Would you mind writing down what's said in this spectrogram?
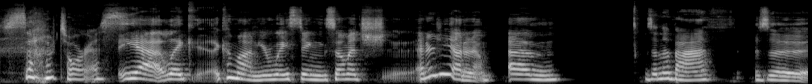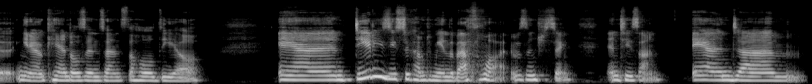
So Taurus. Yeah, like come on, you're wasting so much energy. I don't know. Um, I was in the bath. It's a you know candles, incense, the whole deal. And deities used to come to me in the bath a lot. It was interesting in Tucson. And um,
